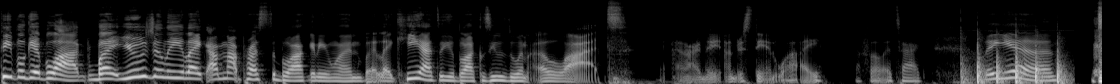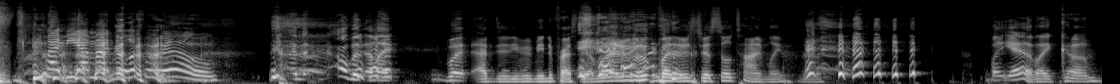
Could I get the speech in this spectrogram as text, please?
people get blocked. But usually, like, I'm not pressed to block anyone, but like, he had to get blocked because he was doing a lot. And I didn't understand why I felt attacked. But yeah, he might be at my door for real. no, but uh, like, but I didn't even mean to press that, but, but it was just so timely. but yeah, like, um,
